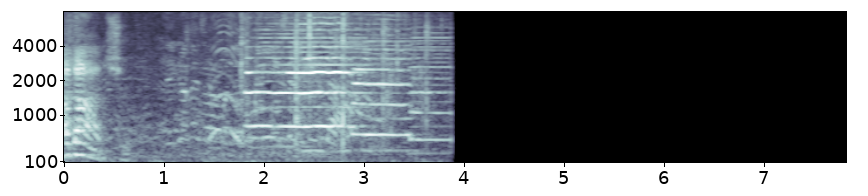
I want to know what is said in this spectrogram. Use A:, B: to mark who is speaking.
A: adagio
